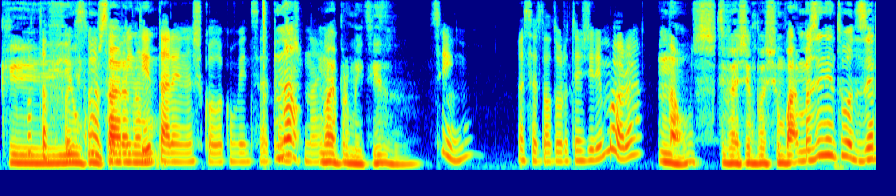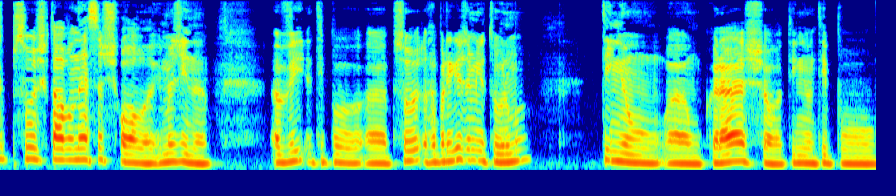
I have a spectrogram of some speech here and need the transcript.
que What iam Isso não é começar a permitido nam- estarem na escola com 27 Não, anos, não é? não é permitido. Sim. A certa altura tens de ir embora. Não, se estiver sempre a chumbar. Mas ainda estou a dizer pessoas que estavam nessa escola. Imagina, havia, tipo, uh, pessoas, raparigas da minha turma tinham ah, um crush ou tinham, tipo,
